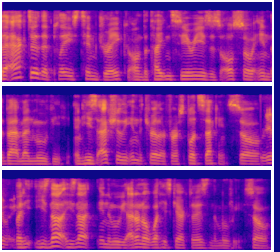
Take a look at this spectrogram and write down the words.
the actor that plays Tim Drake on the Titan series is also in the Batman movie, and he's actually in the trailer for a split second. So, really, but he, he's not he's not in the movie. I don't know what his character is in the movie. So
